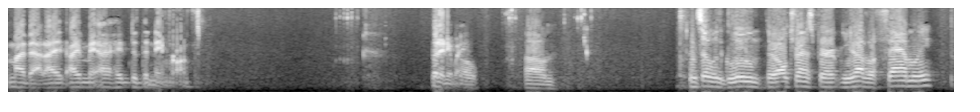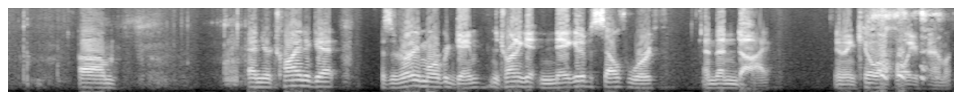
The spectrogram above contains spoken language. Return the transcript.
my bad. I I, I did the name wrong. But anyway. Oh, um, and so with Gloom, they're all transparent. You have a family, um, and you're trying to get. It's a very morbid game. You're trying to get negative self worth and then die, and then kill off all your family.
